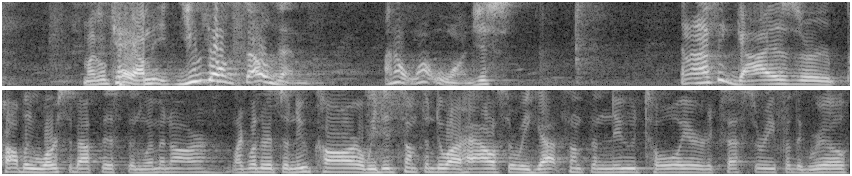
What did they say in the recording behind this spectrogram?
I'm like, okay, I mean, you don't sell them. I don't want one. Just, and I think guys are probably worse about this than women are. Like whether it's a new car, or we did something to our house, or we got something new, toy or accessory for the grill,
